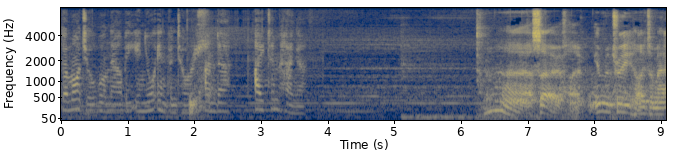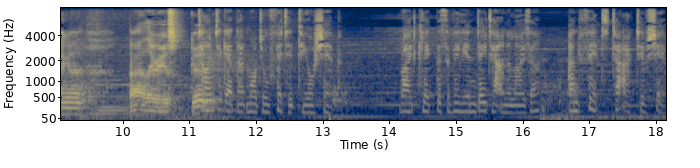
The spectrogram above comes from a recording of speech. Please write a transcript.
The module will now be in your inventory under Item Hangar. Ah, so if I inventory, item hangar. Ah, there he is. Good. Time to get that module fitted to your ship. Right-click the civilian data analyzer and fit to active ship.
